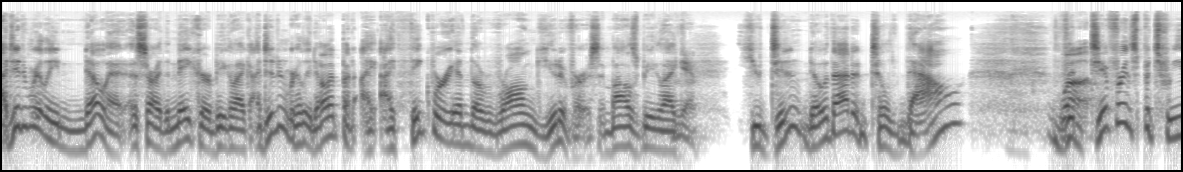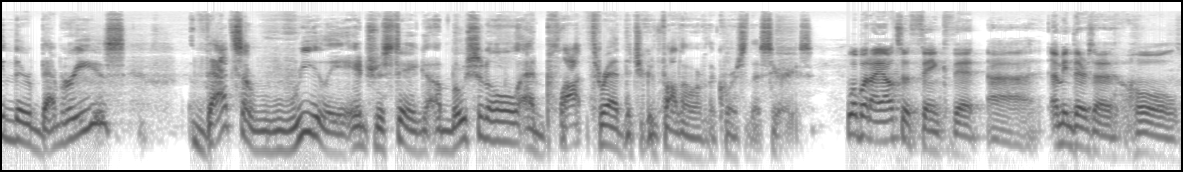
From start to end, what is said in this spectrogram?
I didn't really know it. Uh, sorry, the maker being like, I didn't really know it, but I, I think we're in the wrong universe. And Miles being like, yeah. You didn't know that until now? Well, the difference between their memories, that's a really interesting emotional and plot thread that you can follow over the course of this series. Well, but I also think that, uh, I mean, there's a whole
